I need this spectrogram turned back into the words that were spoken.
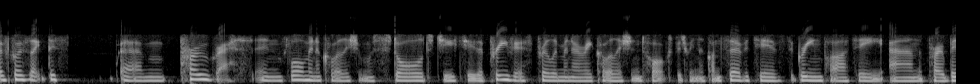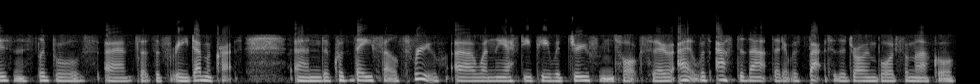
of course, like this um, progress in forming a coalition was stalled due to the previous preliminary coalition talks between the Conservatives, the Green Party, and the pro business Liberals, um, the Free Democrats. And of course, they fell through uh, when the FDP withdrew from talks. So uh, it was after that that it was back to the drawing board for Merkel,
